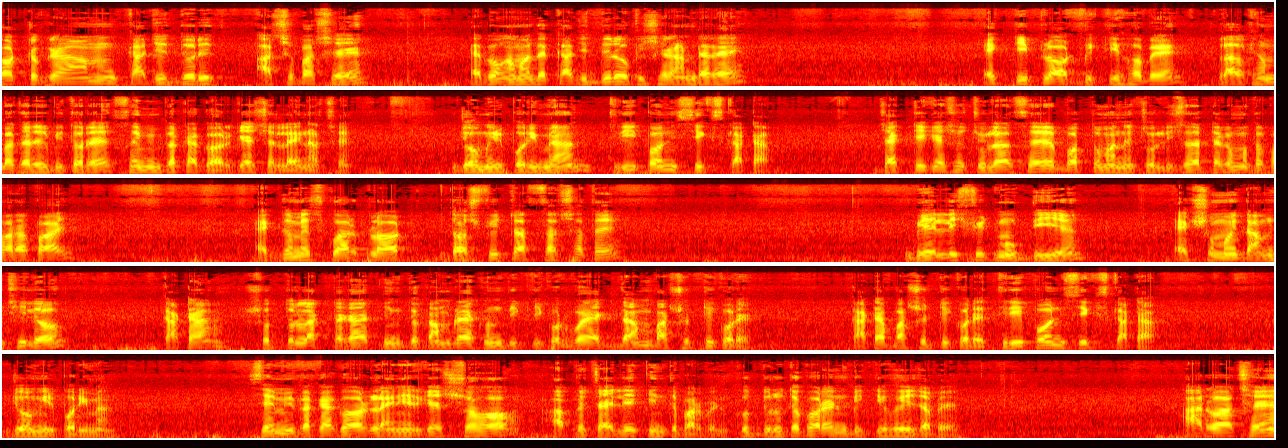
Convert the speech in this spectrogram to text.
চট্টগ্রাম কাজিরদড়ির আশেপাশে এবং আমাদের কাজিরদড়ি অফিসের আন্ডারে একটি প্লট বিক্রি হবে। লালখান বাজারের ভিতরে সেমি পাকা ঘর, গ্যাসের লাইন আছে। জমির পরিমাণ থ্রি পয়েন্ট সিক্স কাটা চারটি গ্যাসে চলে আছে, বর্তমানে চল্লিশ হাজার টাকার মতো ভাড়া পায়। একদম স্কোয়ার প্লট দশ ফিট রাস্তার সাথে। বিয়াল্লিশ ফিট মুখ দিয়ে। এক সময় দাম ছিল কাটা, সত্তর লাখ টাকা কিন্তু আমরা এখন বিক্রি করব একদম বাষট্টি করে। কাটা বাষট্টি করে থ্রি পয়েন্ট সিক্স কাটা জমির পরিমাণ। সেমি পাকা ঘর, লাইনের গ্যাস সহ আপনি চাইলে কিনতে পারবেন। খুব দ্রুত করেন, বিক্রি হয়ে যাবে। আরও আছে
